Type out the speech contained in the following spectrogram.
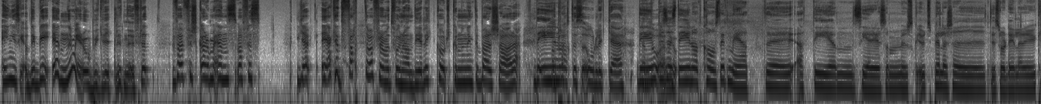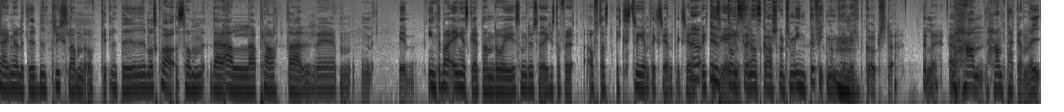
engelska. Och det blir ännu mer obegripligt nu, för att, varför ska de ens, varför jag, jag kan inte fatta varför de var tvungna att ha en dialektcoach. Kunde ni inte bara köra? Det är ju De något, pratar så olika det är, ändå. precis, allihop. det är något konstigt med att, eh, att det är en serie som utspelar sig till stora delar i Ukraina och lite i Vitryssland och lite i Moskva som där alla pratar eh, eh, inte bara engelska utan då är som du säger Kristoffer oftast extremt extremt extremt Ja, brittisk utom. Stellan Skarsgård som inte fick någon Mm. dialektcoach då. Eller? Han, han tackar nej.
